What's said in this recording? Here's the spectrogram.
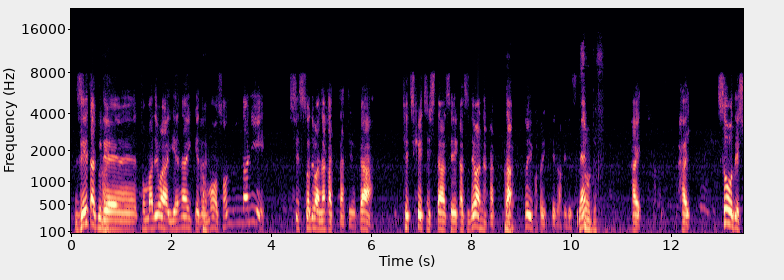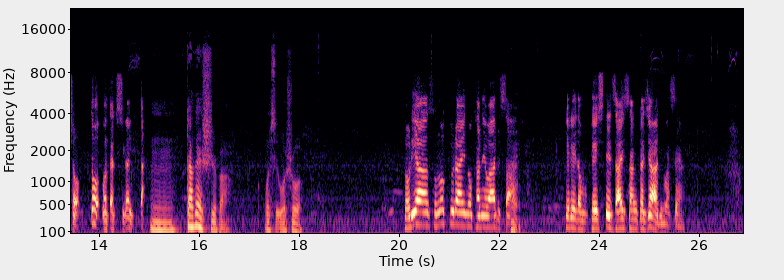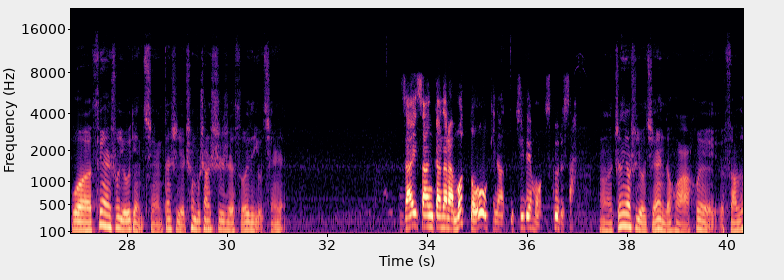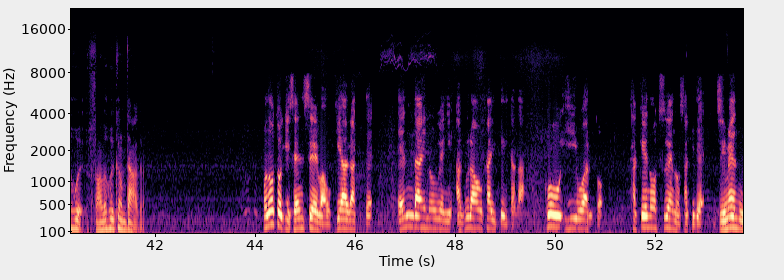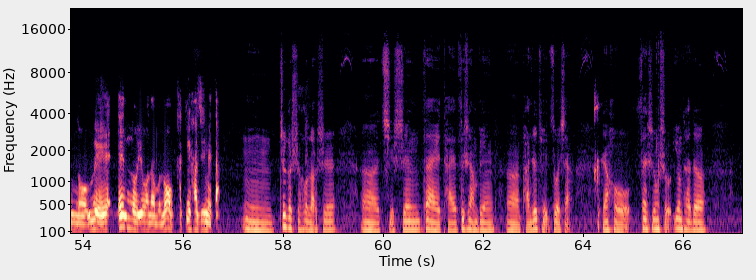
贅沢でとまでは言えないけども、そんなに質素ではなかったというか、ケチケチした生活ではなかった、はいということを言ってるわけですねそ。うです。はい。はい。そうでしょう。と私が言った。嗯，大概是吧。我是我说，そりゃ、そのくらいの金はあるさ。はい。けれども、決して財産家じゃありません。我虽然说有一点钱，但是也称不上是所谓的有钱人。財産家ならもっと大きな家でも作るさ。嗯、真的要是有钱人的话，会房子会房子会更大的。この時先生は起き上がって、縁台の上にあぐらをかいていたが、こう言い終わると、竹の杖の先で地面の上へ円のようなものを書き始めた。嗯，这个时候老师，呃，起身在台子上边，呃，盘着腿坐下，然后再是用手用他的，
